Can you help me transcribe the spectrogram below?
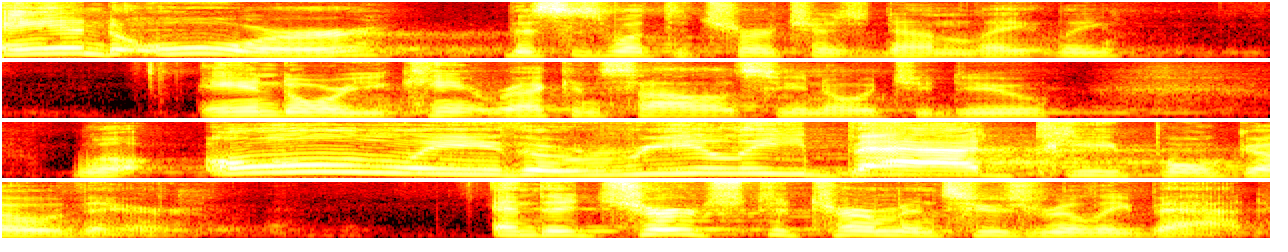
And or, this is what the church has done lately and or you can't reconcile it so you know what you do? Well only the really bad people go there. And the church determines who's really bad.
